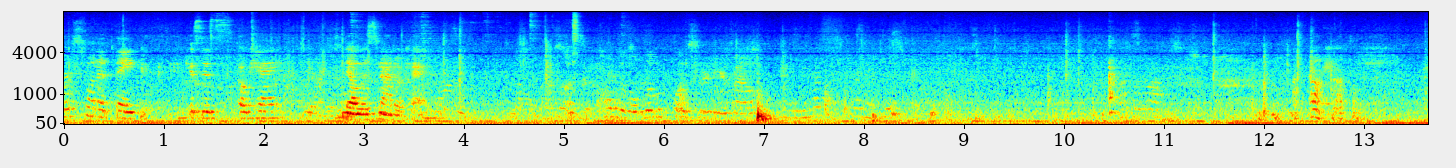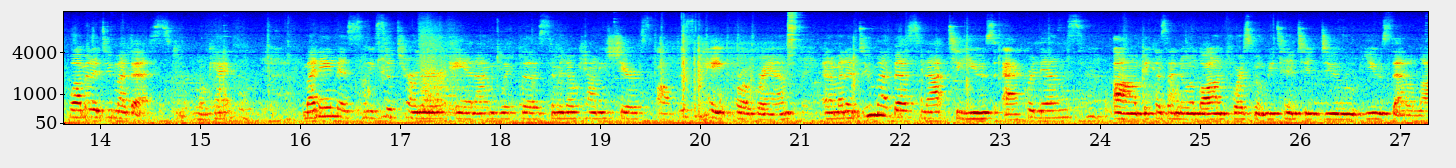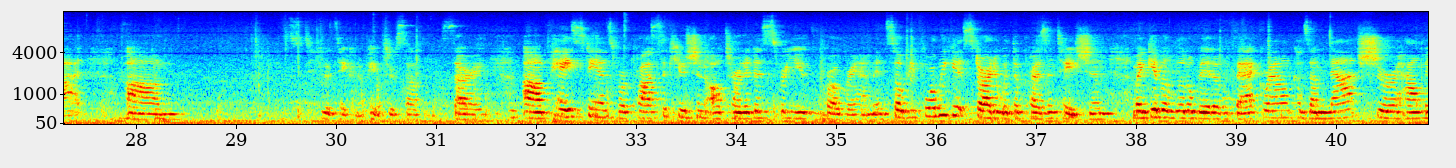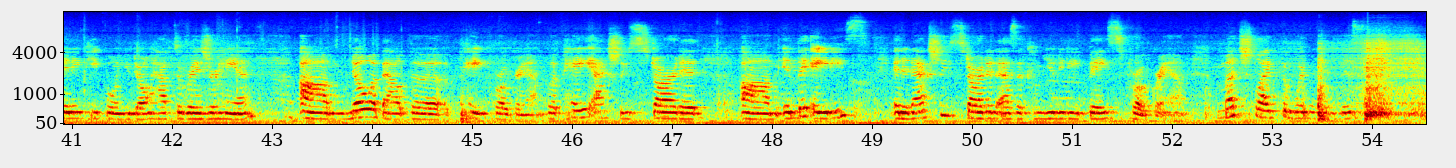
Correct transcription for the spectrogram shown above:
first want to thank, is this okay? No, it's not okay. Hold it a little closer to your mouth. Well, I'm going to do my best, okay? My name is Lisa Turner, and I'm with the Seminole County Sheriff's Office PAY program. And I'm going to do my best not to use acronyms um, because I know in law enforcement we tend to do use that a lot. Um, who had taken a picture, so sorry. Um, PAY stands for Prosecution Alternatives for Youth Program. And so before we get started with the presentation, I'm to give a little bit of background because I'm not sure how many people, and you don't have to raise your hand, um, know about the PAY program. But PAY actually started um, in the 80s, and it actually started as a community-based program, much like the women in this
